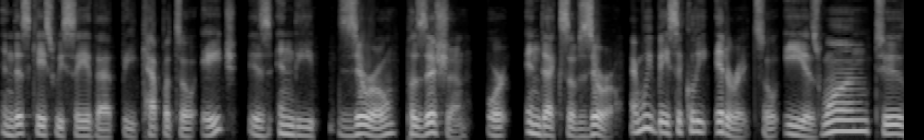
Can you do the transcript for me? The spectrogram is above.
in this case, we say that the capital H is in the zero position or index of zero. And we basically iterate. So E is 1, 2,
